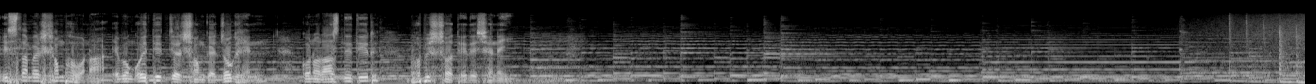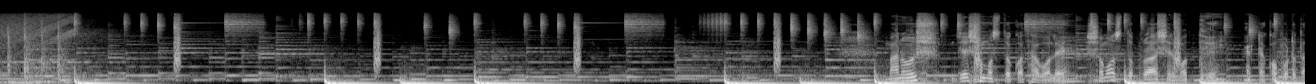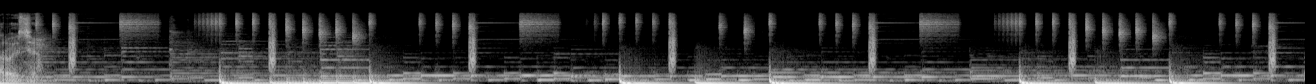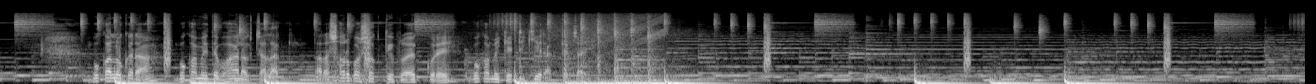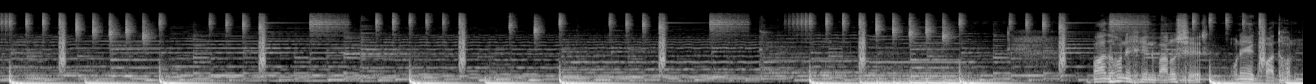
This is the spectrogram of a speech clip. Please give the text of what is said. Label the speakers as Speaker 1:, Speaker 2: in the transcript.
Speaker 1: ইসলামের সম্ভাবনা এবং ঐতিহ্যের সঙ্গে যোগহীন কোনো রাজনীতির ভবিষ্যৎ এদেশে নেই। মানুষ যে সমস্ত কথা বলে, সমস্ত প্রয়াসের মধ্যে একটা কপটতা রয়েছে। বোকা লোকেরা বোকামিতে ভয়ানক চালাক। তারা সর্বশক্তি প্রয়োগ করে বোকামিকে টিকিয়ে রাখতে চায়। বাঁধনহীন মানুষের অনেক বাঁধন।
